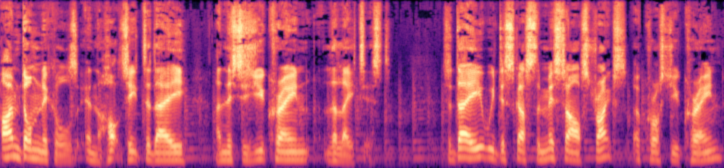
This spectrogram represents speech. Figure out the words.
I'm Dom Nicholls in the hot seat today, and this is Ukraine the latest. Today we discuss the missile strikes across Ukraine,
